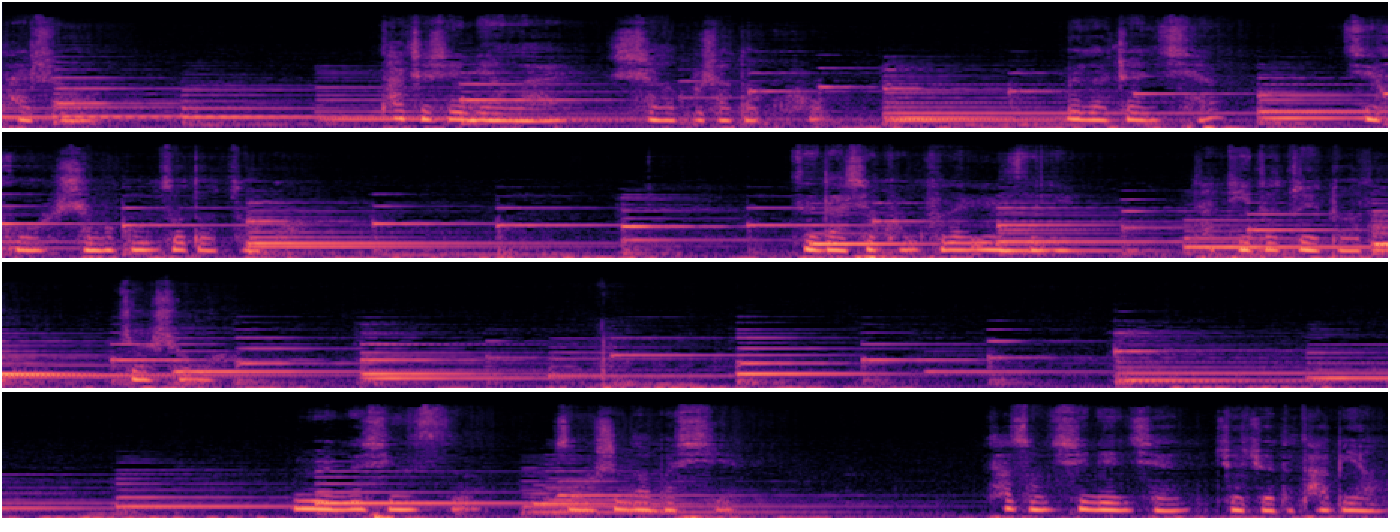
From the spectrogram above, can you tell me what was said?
他说，他这些年来吃了不少的苦，为了赚钱，几乎什么工作都做过。在那些困苦的日子里，他提的最多的就是我。他从七年前就觉得他变了。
